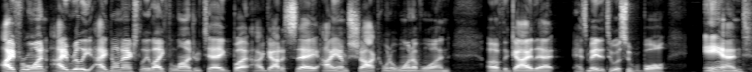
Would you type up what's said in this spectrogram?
I, for one, I really, I don't actually like the laundry tag, but I gotta say, I am shocked when a one of one of the guy that has made it to a Super Bowl and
